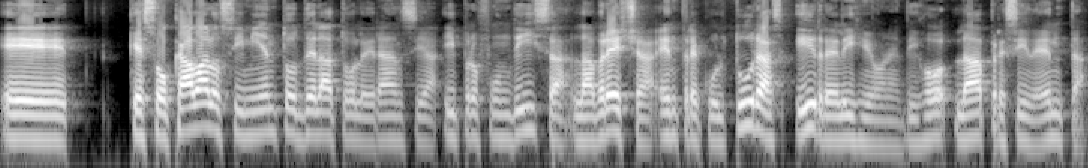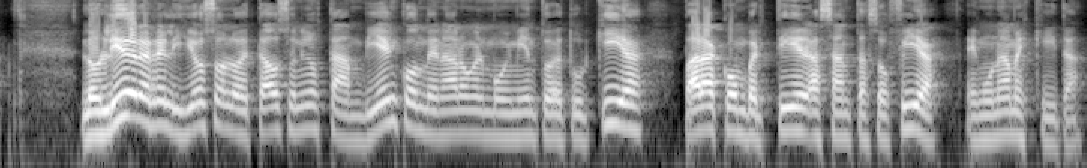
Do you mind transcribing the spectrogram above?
eh, que socava los cimientos de la tolerancia y profundiza la brecha entre culturas y religiones, dijo la presidenta. Los líderes religiosos en los Estados Unidos también condenaron el movimiento de Turquía para convertir a Santa Sofía en una mezquita.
